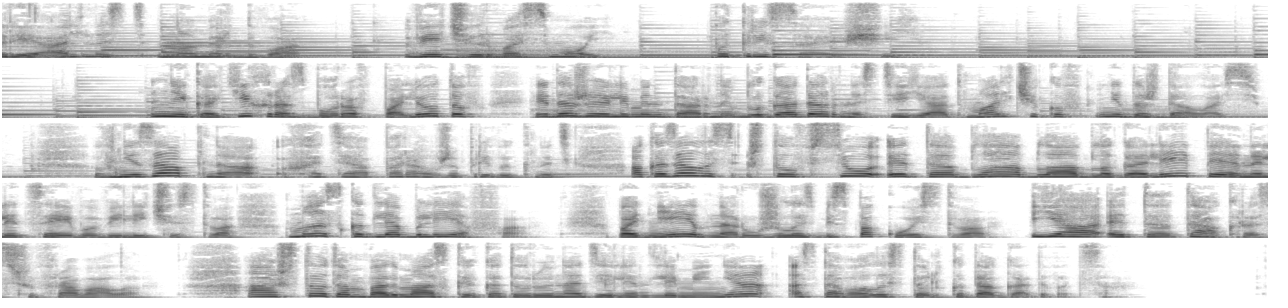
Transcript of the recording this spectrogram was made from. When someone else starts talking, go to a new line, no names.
Реальность номер два. Вечер восьмой. Потрясающий. Никаких разборов полетов и даже элементарной благодарности я от мальчиков не дождалась. Внезапно, хотя пора уже привыкнуть, оказалось, что все это бла-бла-благолепие на лице его величества — маска для блефа. Под ней обнаружилось беспокойство. Я это так расшифровала. А что там под маской, которую надели для меня, оставалось только догадываться.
